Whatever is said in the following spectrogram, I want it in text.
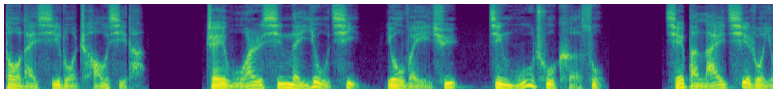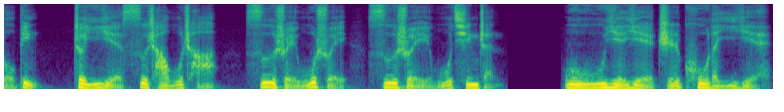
都来奚落嘲戏他。这五儿心内又气又委屈，竟无处可诉。且本来妾若有病，这一夜思茶无茶，思水无水，思睡无亲枕，呜呜咽咽直哭了一夜。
